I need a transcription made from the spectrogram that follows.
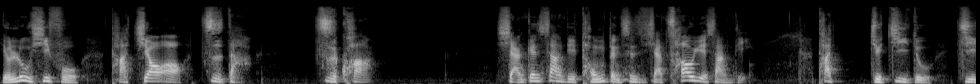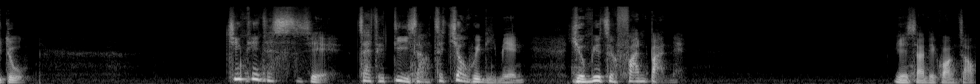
有路西弗，他骄傲自大、自夸，想跟上帝同等，甚至想超越上帝。他就嫉妒，嫉妒。今天的世界，在这个地上，在教会里面，有没有这个翻版呢？愿上帝光照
